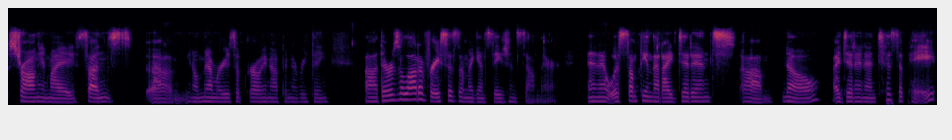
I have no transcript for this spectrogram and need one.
strong in my son's, um, you know, memories of growing up and everything. Uh, there was a lot of racism against Asians down there. And it was something that I didn't um, know, I didn't anticipate,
